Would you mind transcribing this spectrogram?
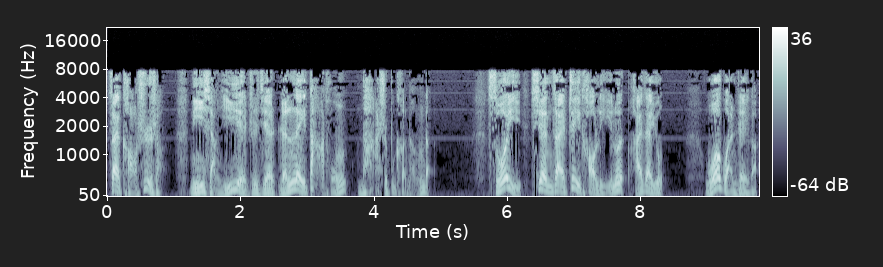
在考试上。你想一夜之间人类大同，那是不可能的。所以现在这套理论还在用，我管这个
